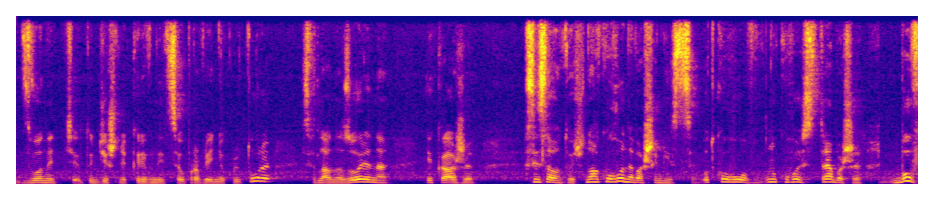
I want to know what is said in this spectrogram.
і дзвонить тодішня керівниця управління культури Світлана Зоріна і каже: Станіслав Анатолійович, ну а кого на ваше місце? От кого? Ну когось треба ж. Був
